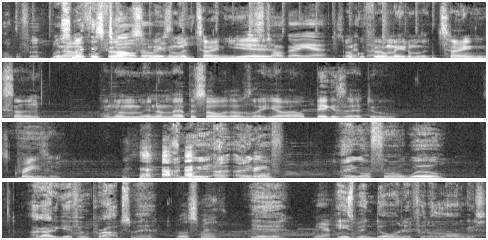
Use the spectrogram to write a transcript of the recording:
Uncle Phil. Will Nah, Smith Uncle is Phil tall used to though, make isn't him he? look tiny. He's Yeah. a tall guy, yeah. that's what I Uncle. Phil made him look tiny, son. In them in them episodes, I was like, yo, how big is that dude? It's crazy. I knew he, I, I ain't gonna, I ain't gonna front Will. I gotta give him props, man. Will Smith. Yeah. Yeah. He's been doing it for the longest.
